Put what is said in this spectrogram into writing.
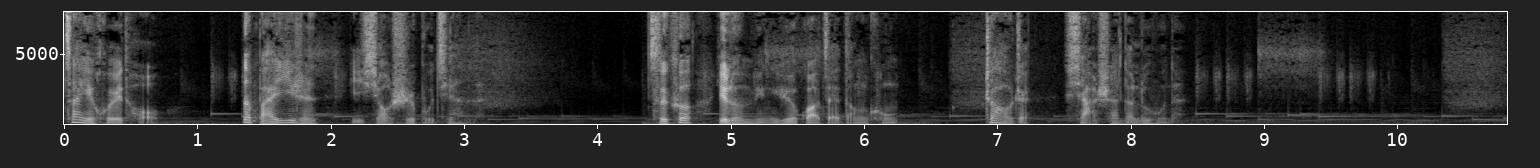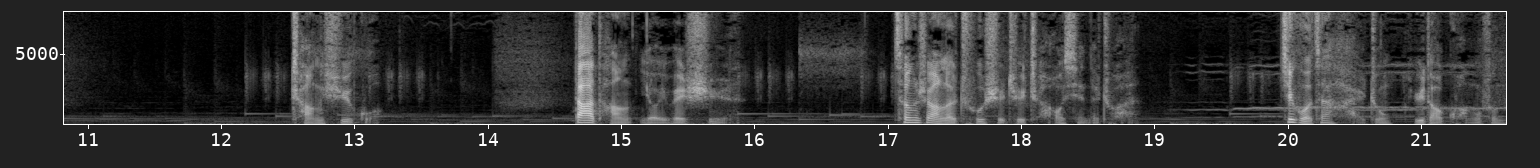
再一回头，那白衣人已消失不见了。此刻，一轮明月挂在当空，照着下山的路呢。长须国，大唐有一位诗人，蹭上了出使去朝鲜的船，结果在海中遇到狂风，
